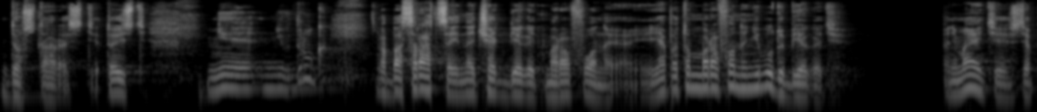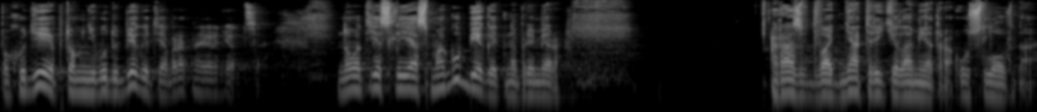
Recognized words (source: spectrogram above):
до старости. То есть не, не вдруг обосраться и начать бегать марафоны. Я потом марафоны не буду бегать. Понимаете? Если я похудею, потом не буду бегать и обратно вернется. Но вот если я смогу бегать, например, раз в два дня три километра, условно,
